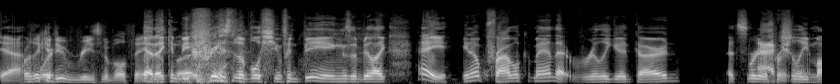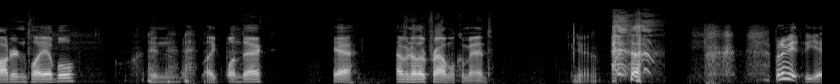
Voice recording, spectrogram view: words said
yeah, Or they could do reasonable things. yeah, they can be reasonable human beings and be like, hey, you know, Primal Command, that really good card that's We're gonna print actually that." modern playable in like one deck. Yeah, have another Primal Command. Yeah. but I mean, yeah,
